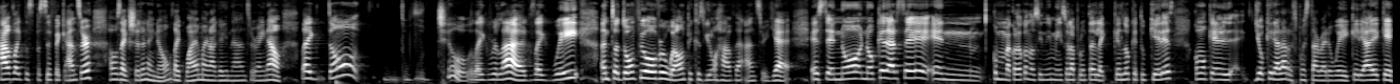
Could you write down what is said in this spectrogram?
have like the specific answer. I was like, shouldn't I know? Like why am I not getting the answer right now? Like don't chill, like relax, like wait until don't feel overwhelmed because you don't have the answer yet. Este, no, no quedarse en, como me acuerdo cuando Cindy me hizo la pregunta de, like, ¿qué es lo que tú quieres? Como que yo quería la respuesta right away, quería de que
